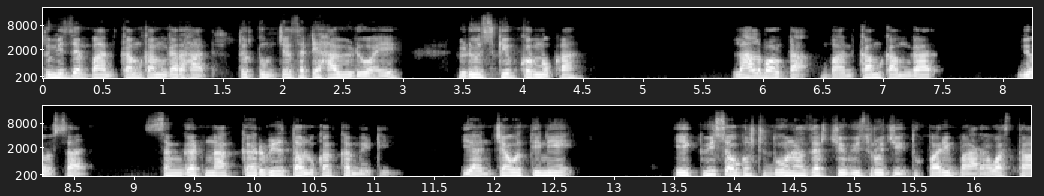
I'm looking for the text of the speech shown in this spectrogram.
तुम्ही जर बांधकाम कामगार आहात तर तुमच्यासाठी हा व्हिडिओ आहे. व्हिडिओ स्किप करू नका. लाल बावटा बांधकाम कामगार व्यवसाय संघटना करवीर तालुका कमिटी यांच्या वतीने एकवीस ऑगस्ट दोन हजार चोवीस रोजी दुपारी बारा वाजता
